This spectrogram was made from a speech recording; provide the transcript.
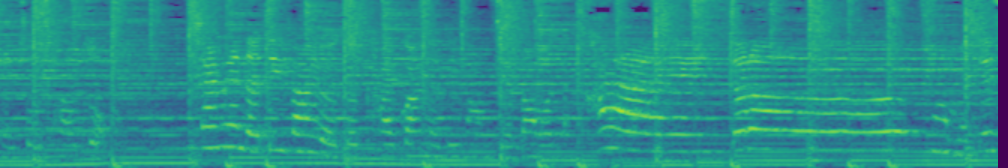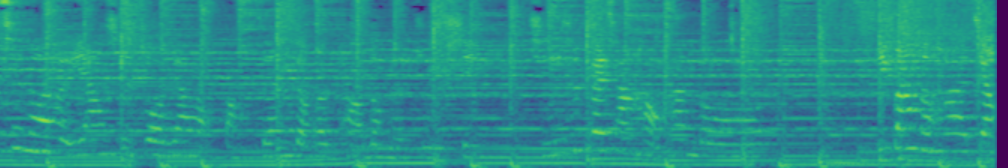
可以做。有个开关的地方，直接帮我打开，哒喽！那我们这次呢，一样是做这样的仿真的会飘动的烛芯，其实是非常好看的哦。一般的话这样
